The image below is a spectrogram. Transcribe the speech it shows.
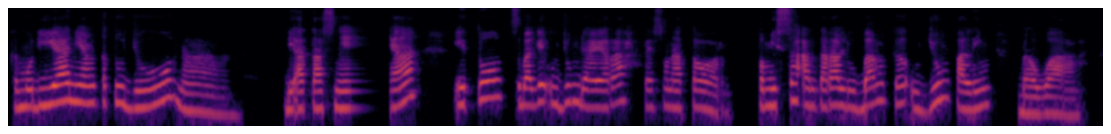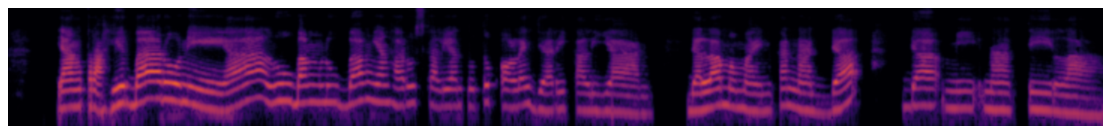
Kemudian yang ketujuh, nah di atasnya itu sebagai ujung daerah resonator, pemisah antara lubang ke ujung paling bawah. Yang terakhir baru nih ya, lubang-lubang yang harus kalian tutup oleh jari kalian dalam memainkan nada daminatila.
